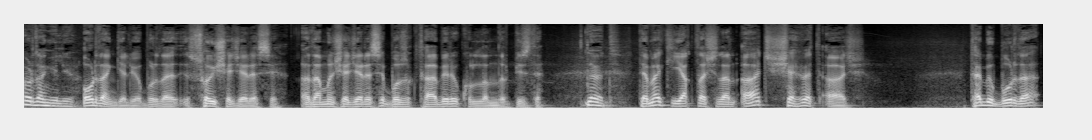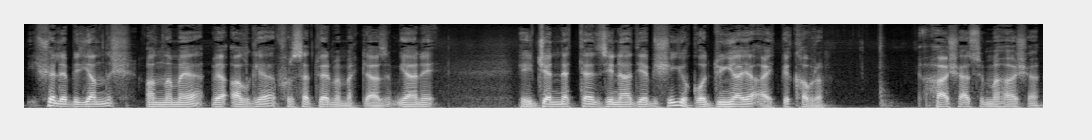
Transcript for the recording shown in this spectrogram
Oradan geliyor. Oradan geliyor burada soy şeceresi. Adamın şeceresi bozuk tabiri kullanılır bizde. Evet. Demek ki yaklaşılan ağaç şehvet ağacı. Tabi burada şöyle bir yanlış anlamaya ve algıya fırsat vermemek lazım. Yani e, cennette zina diye bir şey yok. O dünyaya ait bir kavram. Haşa sümme haşa.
